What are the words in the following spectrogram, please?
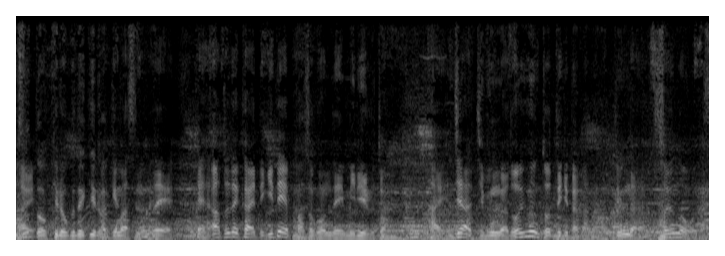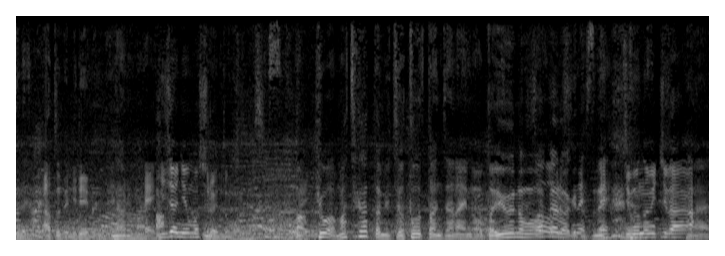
はい。ずっと記録できる。書けますので、えー後で帰ってきてパソコンで見れると、はい。じゃあ自分がどういうふうに撮ってきたかなというような、そういうのをですね後で見れるので、えー非常に面白いと思います。まあ今日は間違った道を通ったんじゃないの？というのも分かるわけですね。そう自分の道は、はい。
